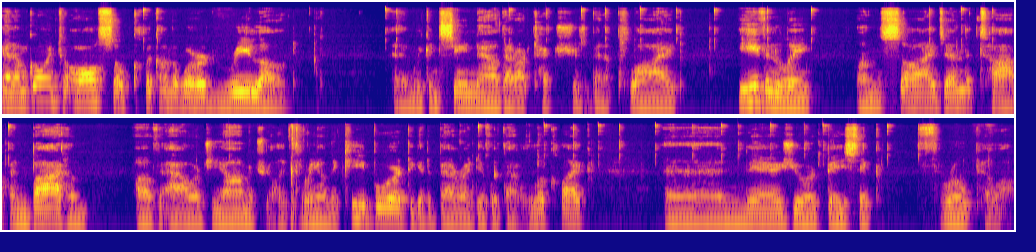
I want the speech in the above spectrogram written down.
And I'm going to also click on the word reload. And we can see now that our texture has been applied evenly on the sides and the top and bottom of our geometry. I'll hit 3 on the keyboard to get a better idea of what that'll look like. And there's your basic throw pillow.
